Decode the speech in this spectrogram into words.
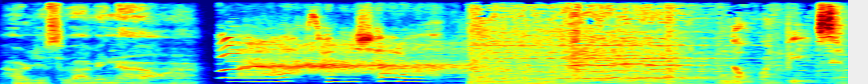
How are you surviving now, huh? No one beats him.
